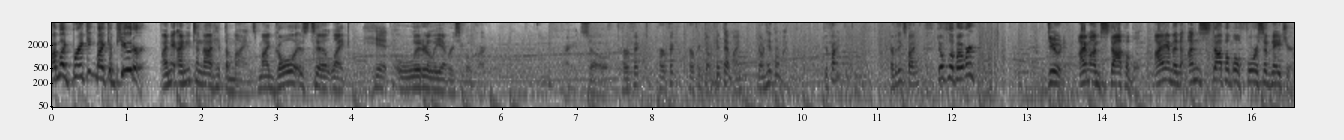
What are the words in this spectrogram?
I'm like breaking my computer. I, ne I need to not hit the mines. My goal is to like hit literally every single card. So, perfect, perfect, perfect. Don't hit that mine. Don't hit that mine. You're fine. Everything's fine. Don't flip over. Dude, I'm unstoppable. I am an unstoppable force of nature.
